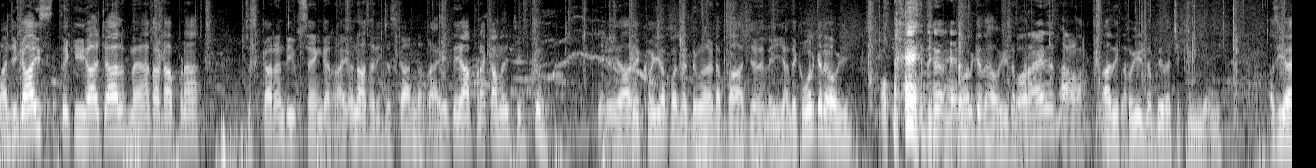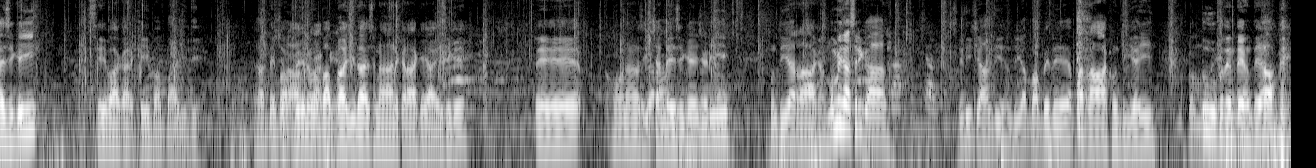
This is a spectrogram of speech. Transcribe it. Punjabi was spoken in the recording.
ਹਾਂਜੀ ਗਾਇਸ ਤੇ ਕੀ ਹਾਲ ਚਾਲ ਮੈਂ ਹਾਂ ਤੁਹਾਡਾ ਆਪਣਾ ਜਸਕਰਨਦੀਪ ਸਿੰਘ ਰਾਏ ਉਹ ਨਾ ਸੌਰੀ ਜਸਕਰਨ ਰਾਏ ਤੇ ਆਪਣਾ ਕਮਲ ਚਿੰਕੂ ਤੇ ਆ ਦੇਖੋ ਜੀ ਆਪਾਂ ਲੱਡੂਆਂ ਦਾ ਡੱਬਾ ਅੱਜ ਲਈ ਜਾਂਦੇ। ਖੋਲ ਕੇ ਦਿਖਾਓ ਜੀ। ਉਹ ਪੈਦ ਰਹਿਣ ਖੋਲ ਕੇ ਦਿਖਾਓ ਜੀ ਉਹ ਡੱਬਾ ਰਹਿਣ ਦੇ ਸਾਲਾ ਆ। ਦੇਖੋ ਜੀ ਡੱਬੇ ਵਿੱਚ ਕੀ ਆ ਜੀ। ਅਸੀਂ ਆਏ ਸੀਗੇ ਜੀ ਸੇਵਾ ਕਰਕੇ ਜੀ ਬਾਬਾ ਜੀ ਦੀ। ਸਾਡੇ ਬਾਬੇ ਨੂੰ ਬਾਬਾ ਜੀ ਦਾ ਇਸ਼ਨਾਨ ਕਰਾ ਕੇ ਆਏ ਸੀਗੇ। ਤੇ ਹੁਣ ਅਸੀਂ ਚੱਲੇ ਸੀਗੇ ਜਿਹੜੀ ਹੁੰਦੀ ਆ ਰਾਖ। ਮੰਮੀ ਸਤਿ ਸ੍ਰੀ ਅਕਾਲ। ਜਿਹੜੀ ਚੱਲਦੀ ਹੁੰਦੀ ਆ ਬਾਬੇ ਦੇ ਆਪਾਂ ਰਾਖ ਹੁੰਦੀ ਆ ਜੀ ਧੂਫ ਦਿੰਦੇ ਹੁੰਦੇ ਆ ਆਪੇ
